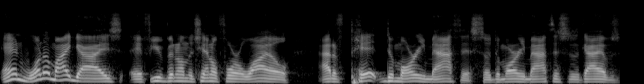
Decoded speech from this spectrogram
And one of my guys, if you've been on the channel for a while, out of Pitt, Damari Mathis. So Damari Mathis is a guy I was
